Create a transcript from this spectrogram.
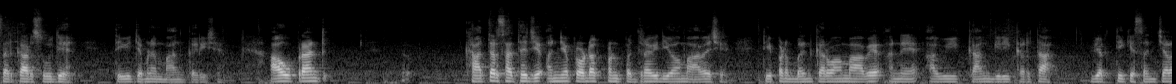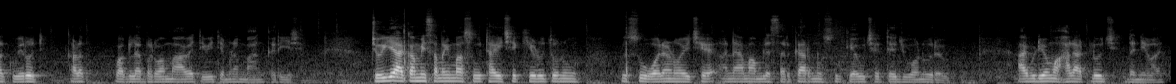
સરકાર શોધે તેવી તેમણે માંગ કરી છે. આ ઉપરાંત ખાતર સાથે જે અન્ય પ્રોડક્ટ પણ પધરાવી દેવામાં આવે છે, તે પણ બંધ કરવામાં આવે અને આવી કામગીરી કરતા વ્યક્તિ કે સંચાલક વિરુદ્ધ કડક પગલાં ભરવામાં આવે તેવી તેમણે માંગ કરી છે. જોઈએ આગામી સમયમાં શું થાય છે, ખેડૂતોનું શું વલણ હોય છે અને આ મામલે સરકારનું શું કહેવું છે તે જોવાનું રહ્યું. આ વિડીયોમાં હાલ આટલું જ. ધન્યવાદ.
